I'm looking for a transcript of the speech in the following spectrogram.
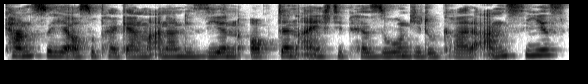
kannst du hier auch super gerne mal analysieren, ob denn eigentlich die Person, die du gerade anziehst,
